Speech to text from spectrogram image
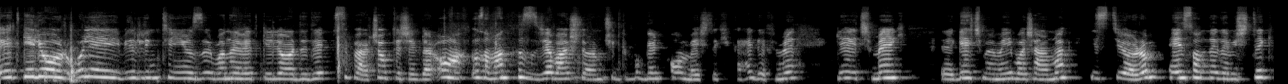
Evet geliyor. Oley bir LinkedIn user bana evet geliyor dedi. Süper çok teşekkürler. O, o zaman hızlıca başlıyorum. Çünkü bugün 15 dakika hedefimi geçmek, e, geçmemeyi başarmak istiyorum. En son ne demiştik?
